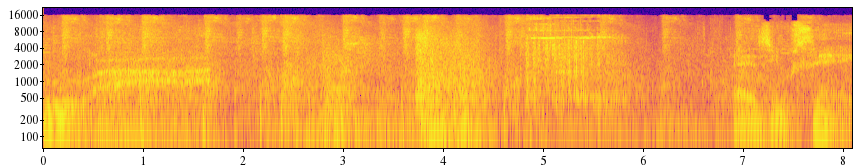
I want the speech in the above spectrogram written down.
Ooh. As you say.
